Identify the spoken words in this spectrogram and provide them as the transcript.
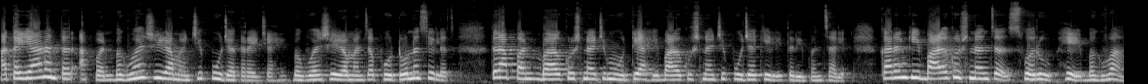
आता यानंतर आपण भगवान श्रीरामांची पूजा करायची आहे. भगवान श्रीरामांचा फोटो नसेलच तर आपण बाळकृष्णाची मूर्ती आहे. बाळकृष्णाची पूजा केली तरी पण चालेल. कारण की बाळकृष्णांचं स्वरूप हे भगवान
